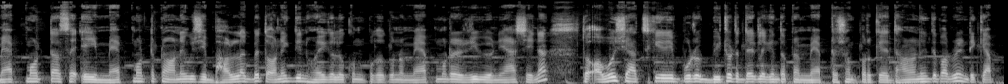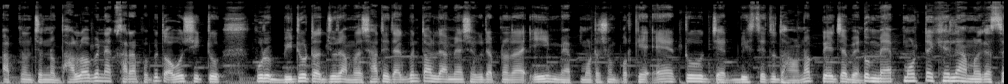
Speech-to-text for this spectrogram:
ম্যাপ মোডটা আছে, এই ম্যাপ মোডটা আপনার অনেক বেশি ভালো লাগবে। তো অনেক দিন হয়ে গেল, কোন প্রকার কোনো ম্যাপ মোডের রিভিউ নিয়ে আসি না। তো অবশ্যই আজকে এই পুরো ভিডিওটা দেখলে কিন্তু আপনার ম্যাপটা সম্পর্কে ধারণা নিতে পারবেন। এটা কি আপনার জন্য ভালো হবে না খারাপ হবে? তো অবশ্যই একটু পুরো ভিডিওটা জুড়ে আমাদের সাথে থাকবেন। তাহলে আমি আশা করি আপনারা এই ম্যাপ মোডটা সম্পর্কে এ টু জেড বিস্তারিত ধারণা পেয়ে যাবেন। তো ম্যাপ মোডটা খেলে আমার কাছে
